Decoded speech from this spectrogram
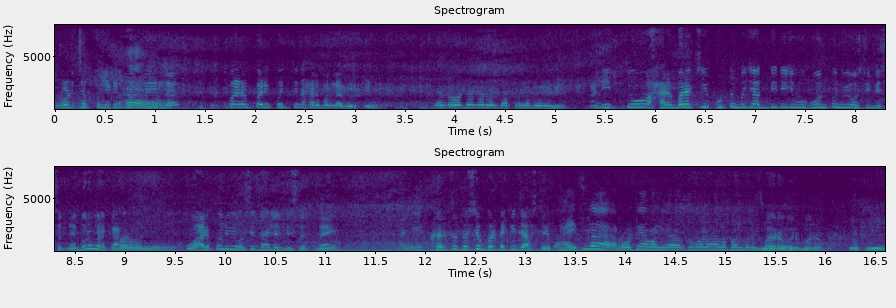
रोडच्या पलीकडे हा, तुम्ही हा. बघितलं? पारंपरिक पद्धतीने हरभरा लागवड केली. त्यानं रोट्या करेल ट्रॅक्टरला पेरेली आणि तो हरभऱ्याची कुठं म्हणजे अगदी त्याची उगवण पण व्यवस्थित दिसत नाही. बरोबर का? बरोबर बरोबर. वाढ पण व्यवस्थित झालेली दिसत नाही. आणि खर्च तर शंभर टक्के जास्त येतो. आहेच ना रोट्या म्हणल्यावर तुम्हाला आलं पंधराशे. बरोबर बरोबर. एकरी.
